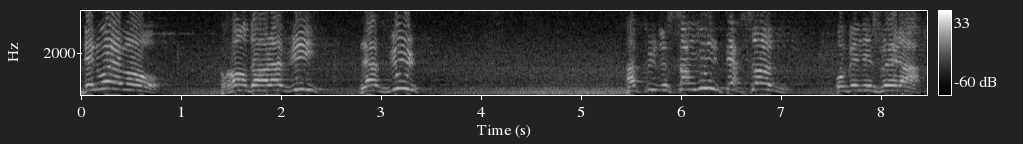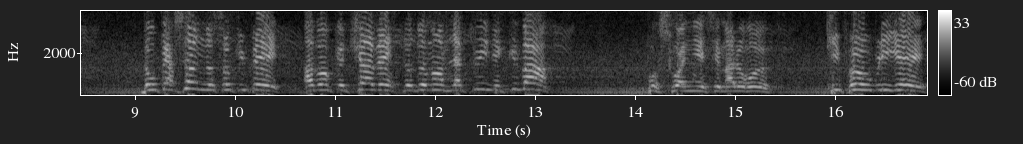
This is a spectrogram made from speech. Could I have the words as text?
de nuevo, rendant la vie, la vue à plus de 100 000 personnes au Venezuela, dont personne ne s'occupait avant que Chavez ne demande l'appui des Cubains pour soigner ces malheureux. Qui peut oublier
